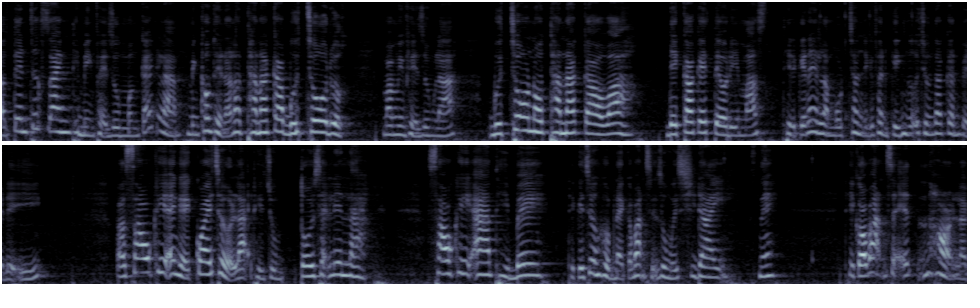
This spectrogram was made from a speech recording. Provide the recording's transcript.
uh, tên chức danh thì mình phải dùng bằng cách là mình không thể nói là Tanaka Bucho được mà mình phải dùng là Bucho no Tanaka wa dekakete orimasu. Thì cái này là một trong những cái phần kính ngữ chúng ta cần phải để ý. Và sau khi anh ấy quay trở lại thì chúng tôi sẽ liên lạc. Sau khi A thì B, thì cái trường hợp này các bạn sẽ dùng với shidai, nhé. Thì có bạn sẽ hỏi là,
